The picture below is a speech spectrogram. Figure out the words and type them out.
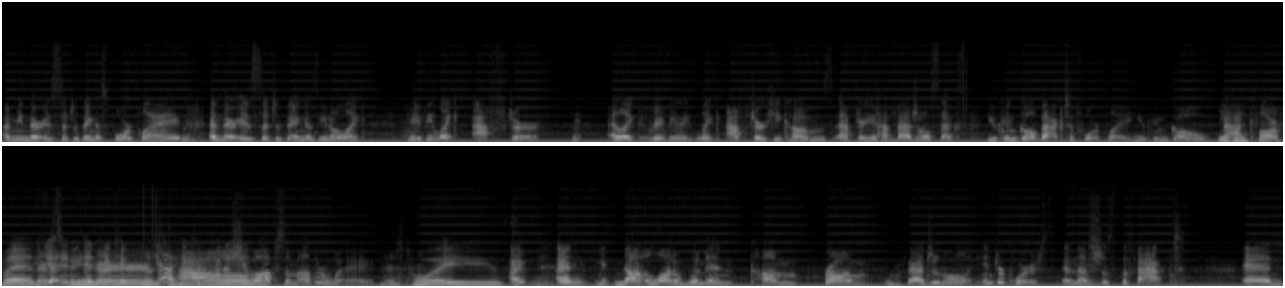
I mean, there is such a thing as foreplay, and there is such a thing as you know, like maybe like after, and like maybe like after he comes, after you have vaginal sex, you can go back to foreplay. You can go You can back. foreplay. There's yeah, and, and he can yeah he can finish you off some other way. There's toys. I and y- not a lot of women come from vaginal intercourse, and that's Mhm. just the fact. And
